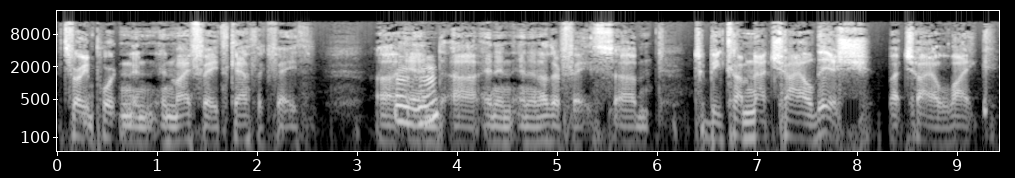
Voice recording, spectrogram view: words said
it's very important in, in my faith, Catholic faith, uh, mm-hmm. and uh, and in, and in other faiths, um, to become not childish but childlike,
